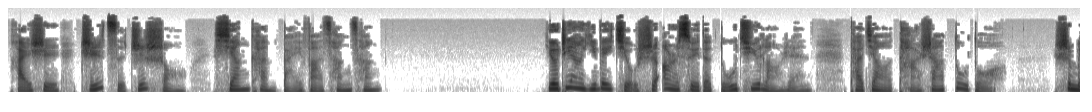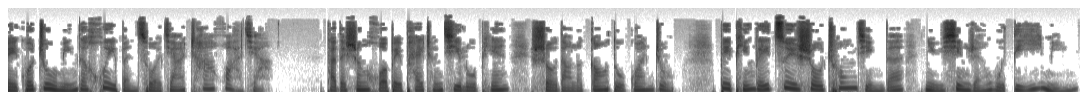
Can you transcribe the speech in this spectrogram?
还是执子之手，相看白发苍苍？有这样一位九十二岁的独居老人，他叫塔莎·杜朵，是美国著名的绘本作家、插画家。她的生活被拍成纪录片，受到了高度关注，被评为最受憧憬的女性人物第一名。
